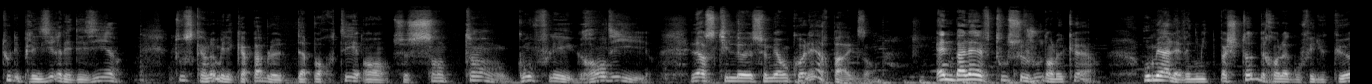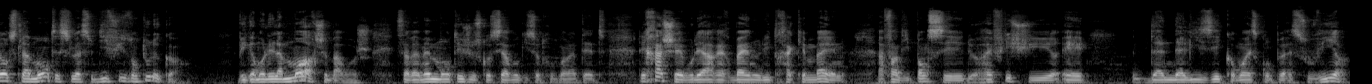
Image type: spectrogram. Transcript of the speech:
Tous les plaisirs et les désirs, tout ce qu'un homme il est capable d'apporter en se sentant gonfler, grandir, lorsqu'il se met en colère par exemple. En balev, tout se joue dans le cœur. Humealev, enmit pashtot bechol agouffé du cœur, cela monte et cela se diffuse dans tout le corps. Vegamolé la mort chez Baroche. Ça va même monter jusqu'au cerveau qui se trouve dans la tête. Les chachev ou les arerben ou les trakemben, afin d'y penser, de réfléchir et d'analyser comment est-ce qu'on peut assouvir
